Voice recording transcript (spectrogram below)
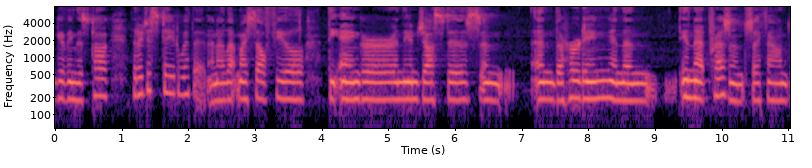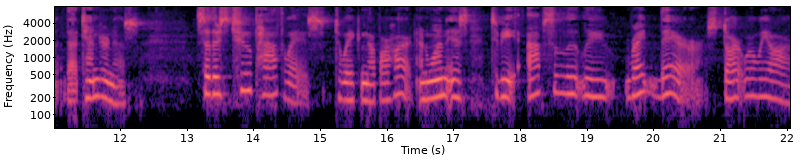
giving this talk that I just stayed with it and I let myself feel the anger and the injustice and and the hurting and then in that presence I found that tenderness. So there's two pathways to waking up our heart and one is to be absolutely right there, start where we are.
